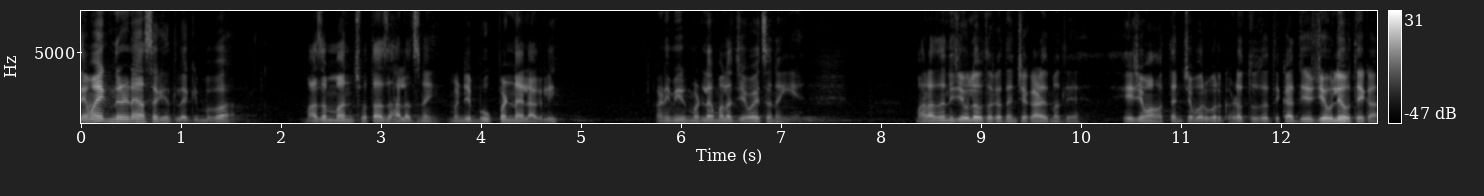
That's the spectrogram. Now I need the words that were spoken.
तेव्हा एक निर्णय असं घेतला की बाबा माझं मन स्वतः झालंच नाही. म्हणजे भूक पण नाही लागली. आणि मी म्हटलं मला जेवायचं नाही आहे महाराजांनी जेवलं होतं का त्यांच्या काळामध्ये हे जेव्हा त्यांच्याबरोबर घडत होतं ते का जे- जेवले होते का?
